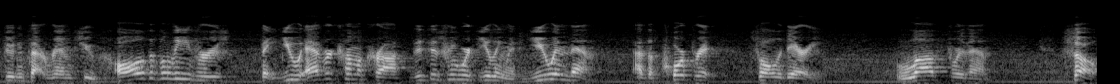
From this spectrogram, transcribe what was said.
students at RIM too. All the believers that you ever come across, this is who we're dealing with, you and them, as a corporate solidarity. Love for them. So,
